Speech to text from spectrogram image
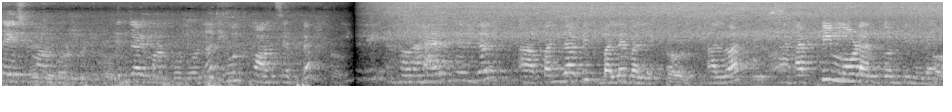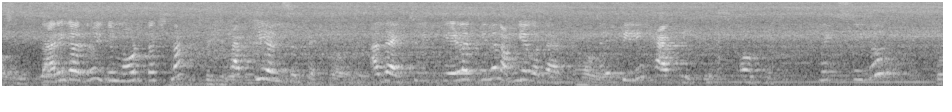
ಟೇಸ್ಟ್ ಮಾಡ್ಬೋದು ಎಂಜಾಯ್ ಮಾಡ್ಬೋದು ಅನ್ನೋದು ಯೂತ್ ಕಾನ್ಸೆಪ್ಟ್ ಪಂಜಾಬಿಸ್ ಬಲ್ಲೆ ಬಲ್ಲೆ ಅಲ್ವಾ. ಹ್ಯಾಪಿ ಮೋಡ್ ಅನ್ಕೊಂತೀನಿ ಹೌದು. ಆಕ್ಚುಲಿ ಯಾರಿಗಾದ್ರೂ ಇದನ್ನ ನೋಡಿದ ತಕ್ಷಣ ಹ್ಯಾಪಿ ಅನ್ಸುತ್ತೆ. ಅದು ಆಕ್ಚುಲಿ ಕೇಳೋದ್ರಿಂದ ನಮಗೆ ಗೊತ್ತಾಗುತ್ತೆ ಫೀಲಿಂಗ್ ಹ್ಯಾಪಿ ಓಕೆ ನೆಕ್ಸ್ಟ್ ಇದು? ಸೊ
